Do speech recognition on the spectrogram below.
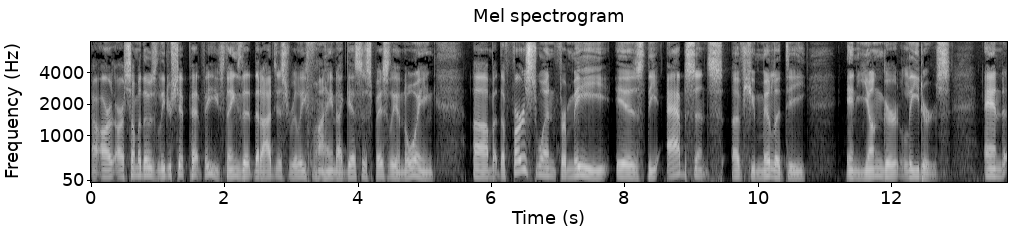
are, are some of those leadership pet peeves, things that, that I just really find, I guess, especially annoying. Uh, but the first one for me is the absence of humility in younger leaders. And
